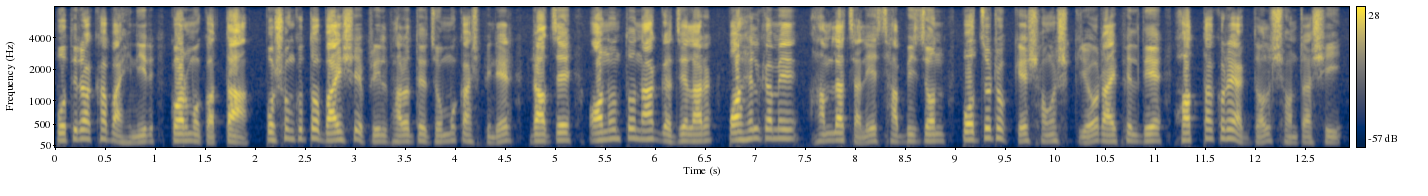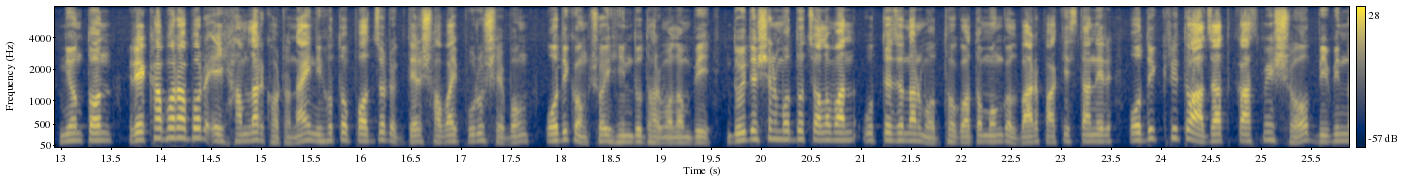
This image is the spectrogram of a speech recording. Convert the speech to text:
প্রতিরক্ষা বাহিনীর কর্মকর্তা। প্রসঙ্গত বাইশে এপ্রিল ভারতের জম্মু কাশ্মীরের রাজ্যে অনন্তনাগ জেলার পহেলগামে হামলা চালিয়ে ২৬ জন পর্যটককে সংস্ক্রিয় রাইফেল দিয়ে হত্যা করে একদল সন্ত্রাসী। নিয়ন্ত্রণ রেখা বরাবর এই হামলার ঘটনায় নিহত পর্যটকদের সবাই পুরুষ এবং অধিকাংশই হিন্দু ধর্মাবলম্বী। দুই দেশের মধ্যে চলমান উত্তেজনার মধ্যে গত মঙ্গলবার পাকিস্তানের অধিকৃত আজাদ কাশ্মীর সহ বিভিন্ন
